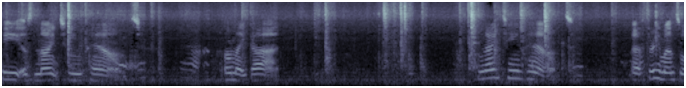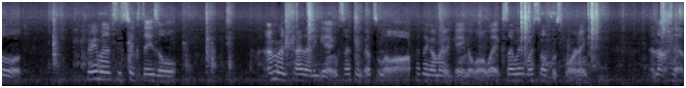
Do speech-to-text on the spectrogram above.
he is 19 pounds. Oh my god. 19 pounds. At three months old. Three months and six days old. I'm going to try that again because I think that's a little off. I think I might have gained a little weight because I weighed myself this morning and not him.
